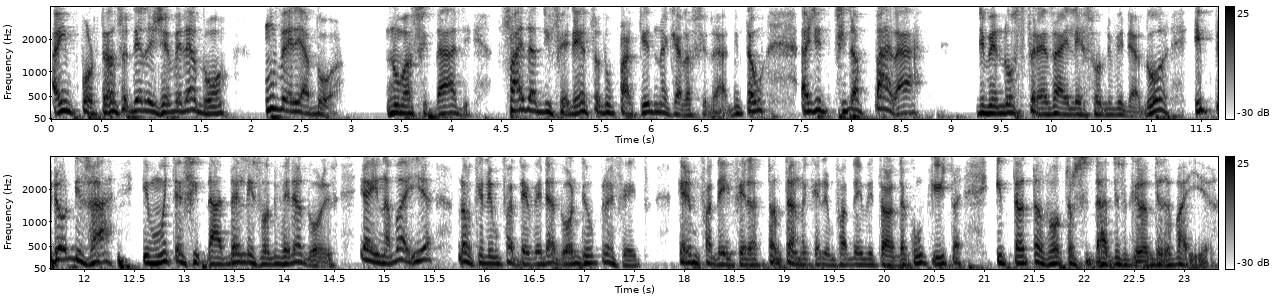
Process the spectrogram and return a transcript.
a importância de eleger vereador. Um vereador numa cidade faz a diferença do partido naquela cidade. Então, a gente precisa parar de menosprezar a eleição de vereador e priorizar em muitas cidades a eleição de vereadores. E aí na Bahia, nós queremos fazer vereador e o prefeito. Queremos fazer em Feira Santana, queremos fazer em Vitória da Conquista e tantas outras cidades grandes da Bahia.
